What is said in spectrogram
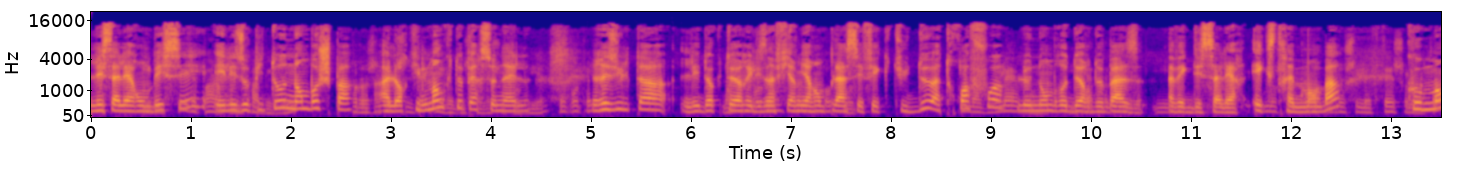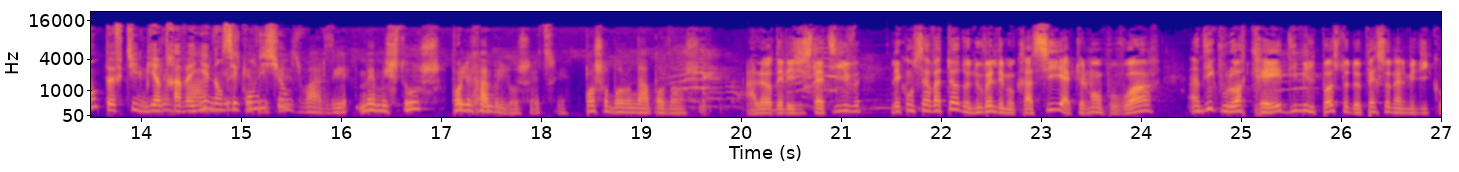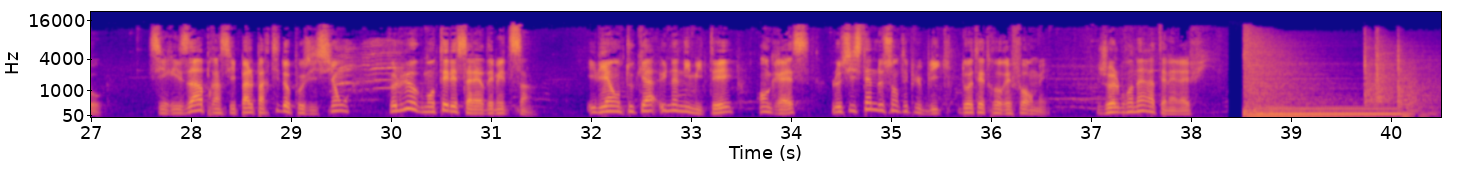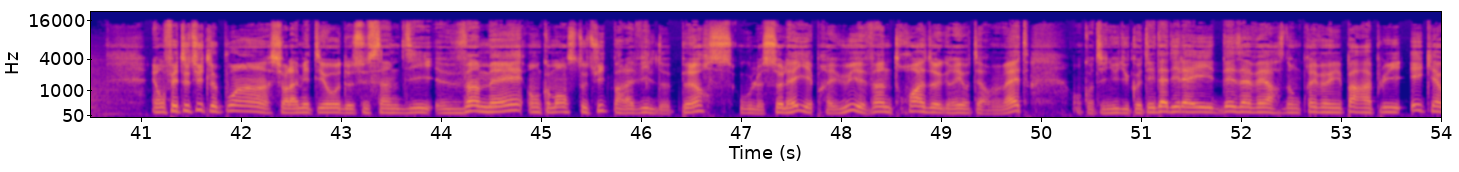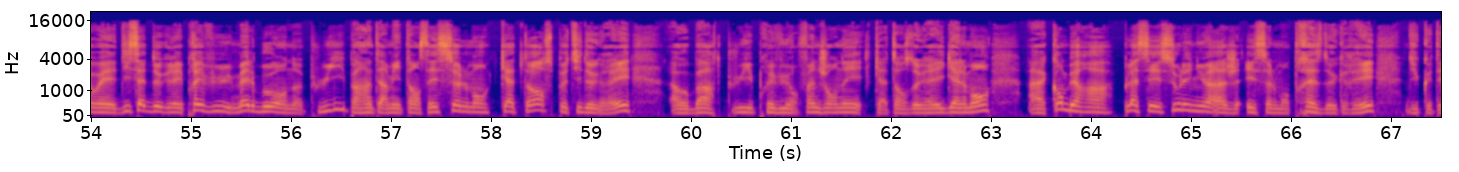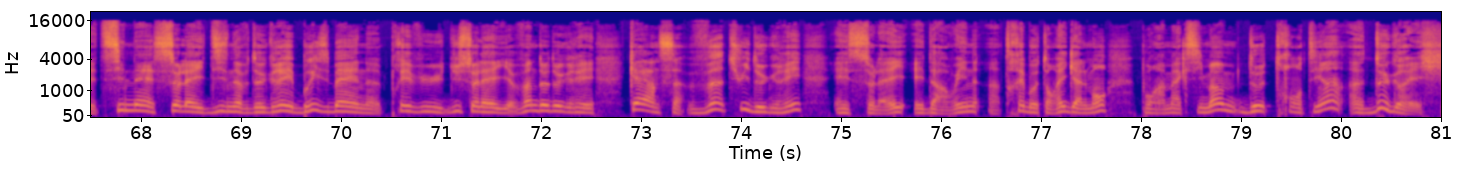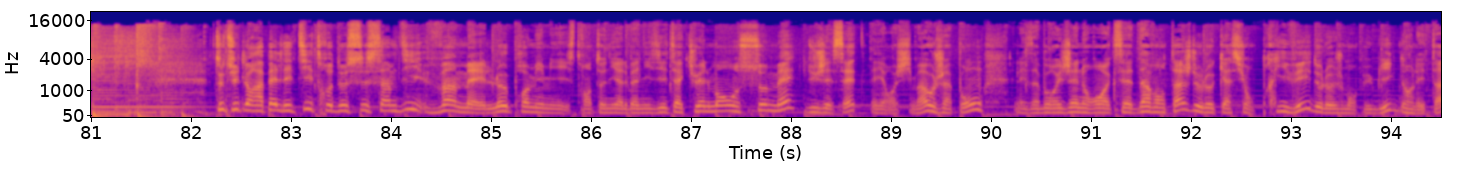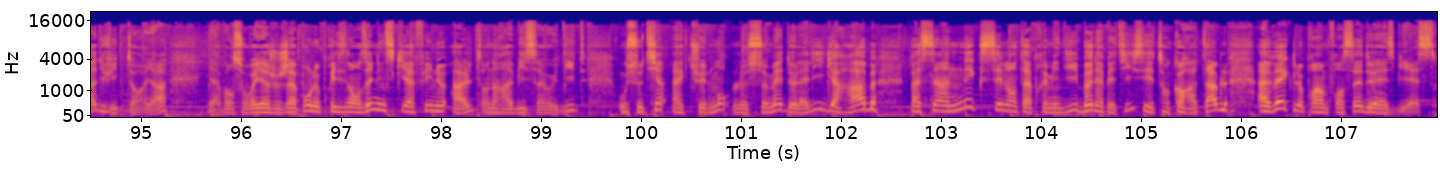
Les salaires ont baissé et les hôpitaux n'embauchent pas, alors qu'il manque de personnel. Résultat, les docteurs et les infirmières en place effectuent deux à trois fois le nombre d'heures de base avec des salaires extrêmement bas, comment peuvent-ils bien travailler dans ces conditions À l'heure des législatives, les conservateurs de Nouvelle Démocratie, actuellement au pouvoir, indiquent vouloir créer 10 000 postes de personnel médicaux. Syriza, principal parti d'opposition, veut lui augmenter les salaires des médecins. Il y a en tout cas unanimité. En Grèce, le système de santé publique doit être réformé. Joël Bronner à TNRFI. Et on fait tout de suite le point sur la météo de ce samedi 20 mai. On commence tout de suite par la ville de Perth où le soleil est prévu et 23 degrés au thermomètre. On continue du côté d'Adélaïde, des averses donc prévues parapluie et Kauai, 17 degrés prévus, Melbourne, pluie par intermittence et seulement 14 petits degrés. À Hobart, pluie prévue en fin de journée, 14 degrés également. À Canberra, placé sous les nuages et seulement 13 degrés. Du côté de Sydney, soleil 19 degrés. Brisbane, prévu du soleil 22 degrés. Cairns, 28 degrés. Et soleil et Darwin, un très beau temps également pour un maximum de 31 degrés. Tout de suite le rappel des titres de ce samedi 20 mai. Le Premier ministre Anthony Albanese est actuellement au sommet du G7 à Hiroshima au Japon. Les aborigènes auront accès à davantage de locations privées de logements publics dans l'état du Victoria. Et avant son voyage au Japon, le président Zelensky a fait une halte en Arabie Saoudite où se tient actuellement le sommet de la Ligue arabe. Passez un excellent après-midi, bon appétit, c'est encore à table avec le programme français de SBS.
